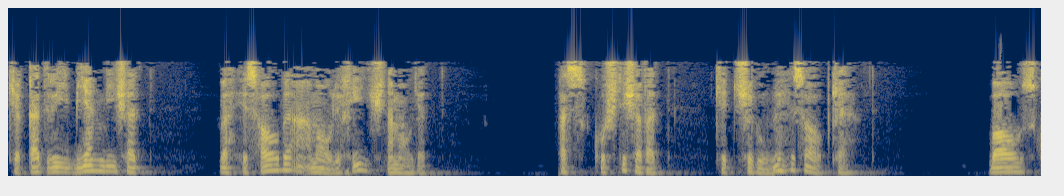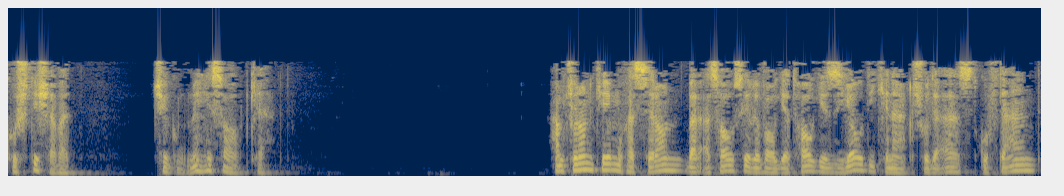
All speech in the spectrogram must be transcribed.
که قدری بیندیشد و حساب اعمال خیش نماید. پس کشته شود که چگونه حساب کرد؟ باز کشته شود چگونه حساب کرد؟ همچنان که مفسران بر اساس روایت های زیادی که نقل شده است گفتند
